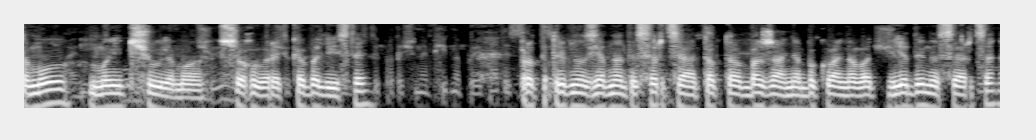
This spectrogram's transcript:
Тому ми чуємо, що говорять кабалісти. про потрібно з'єднати серця, тобто бажання буквально в єдине серце,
